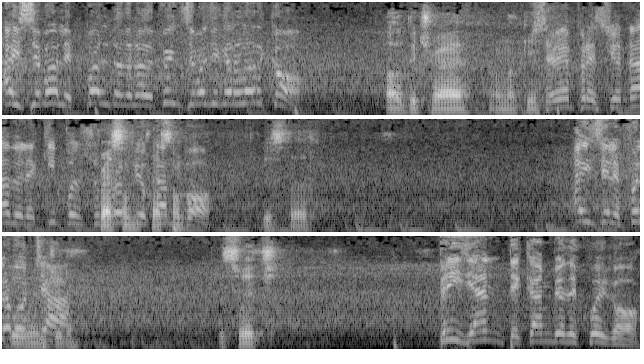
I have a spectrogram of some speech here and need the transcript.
Ahí se va a la espalda de la defensa, va a llegar al arco. Oh, good try. Unlucky. Se ve presionado el equipo en su Press him, propio press him. campo. Good stuff. Ahí se le fue la bocha. Switch. Brillante cambio de juego.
